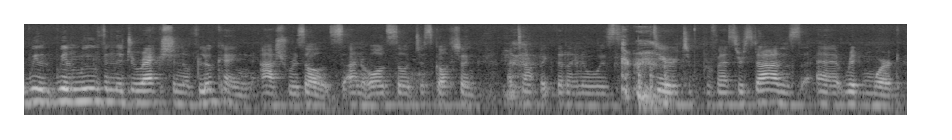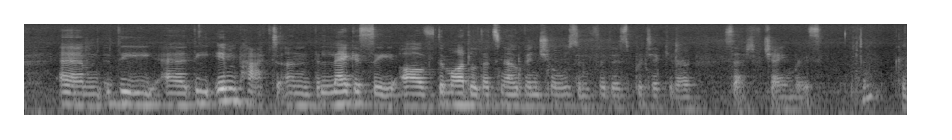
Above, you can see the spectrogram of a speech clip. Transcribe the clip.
we'll, we'll move in the direction of looking at results and also discussing a topic that I know is dear to Professor Stahn's uh, written work, um, the, uh, the impact and the legacy of the model that's now been chosen for this particular set of chambers. Okay.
